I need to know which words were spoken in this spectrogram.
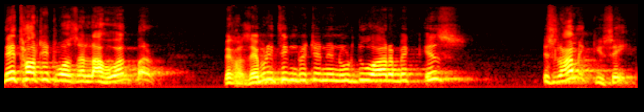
They thought it was Allahu Akbar. Because everything written in Urdu Arabic is Islamic, you see.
